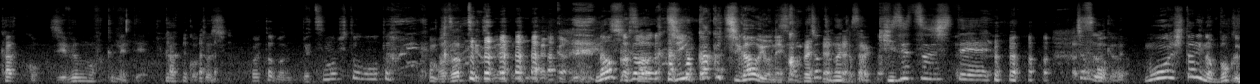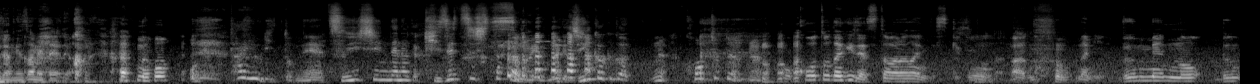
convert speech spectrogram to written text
かっこ自分も含めてかっこ閉じこれ多分別の人のお便りが混ざってるじゃないなんか なんかさ、人格違うよね、これ。ちょ。っとなんかさ気絶してちょっとなんか もう一人の僕が目覚めたよね、これ。あのお便りとね追伸でなんか気絶したかのようになんか人格が、ね、変わっちゃったよね。こう口頭だけじゃ伝わらないんですけど、そうあの何？文面の文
